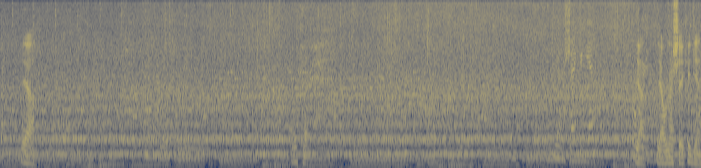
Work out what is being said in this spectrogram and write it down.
think. Yeah. Okay. You gonna shake again? Or Yeah, we're gonna shake again.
